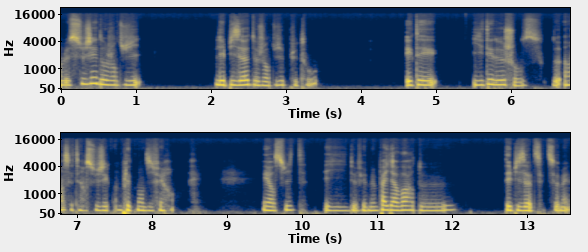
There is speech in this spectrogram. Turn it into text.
le sujet d'aujourd'hui, l'épisode d'aujourd'hui plutôt, était il était deux choses. De un, c'était un sujet complètement différent. Et ensuite, il devait même pas y avoir de d'épisode cette semaine.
